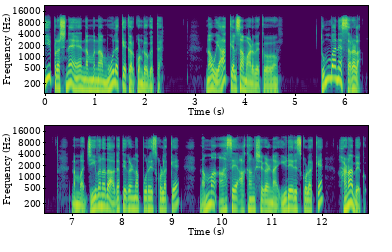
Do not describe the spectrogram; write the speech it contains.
ಈ ಪ್ರಶ್ನೆ ನಮ್ಮನ್ನ ಮೂಲಕ್ಕೆ ಕರ್ಕೊಂಡೋಗುತ್ತೆ. ನಾವು ಯಾಕೆ ಕೆಲಸ ಮಾಡಬೇಕು? ತುಂಬಾನೇ ಸರಳ. ನಮ್ಮ ಜೀವನದ ಅಗತ್ಯಗಳನ್ನ ಪೂರೈಸ್ಕೊಳ್ಳಕ್ಕೆ ನಮ್ಮ ಆಸೆ ಆಕಾಂಕ್ಷೆಗಳನ್ನ ಈಡೇರಿಸ್ಕೊಳ್ಳಕ್ಕೆ ಹಣ ಬೇಕು.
